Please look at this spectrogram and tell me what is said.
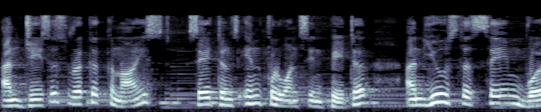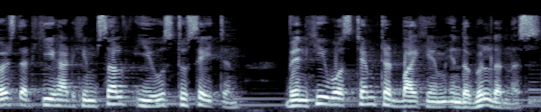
And Jesus recognized Satan's influence in Peter and used the same words that he had himself used to Satan when he was tempted by him in the wilderness.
